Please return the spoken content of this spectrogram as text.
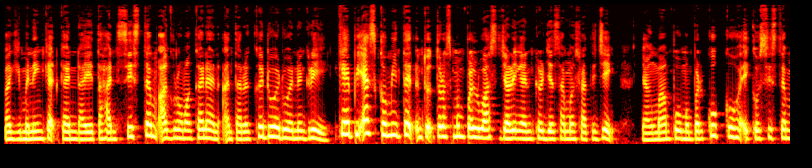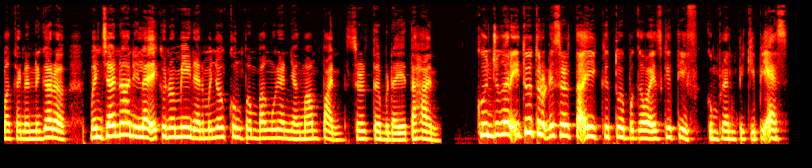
bagi meningkatkan daya tahan sistem agromakanan antara kedua-dua negeri. KPS komited untuk terus memperluas jaringan kerjasama strategik yang mampu memperkukuh ekosistem makanan negara, menjana nilai ekonomi dan menyokong pembangunan yang mampan serta berdaya tahan. Kunjungan itu turut disertai Ketua Pegawai Eksekutif Kumpulan PKPS,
